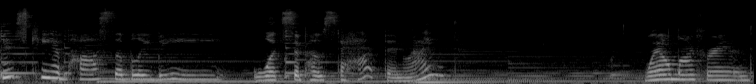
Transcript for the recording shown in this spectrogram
this can't possibly be what's supposed to happen, right? Well, my friend,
